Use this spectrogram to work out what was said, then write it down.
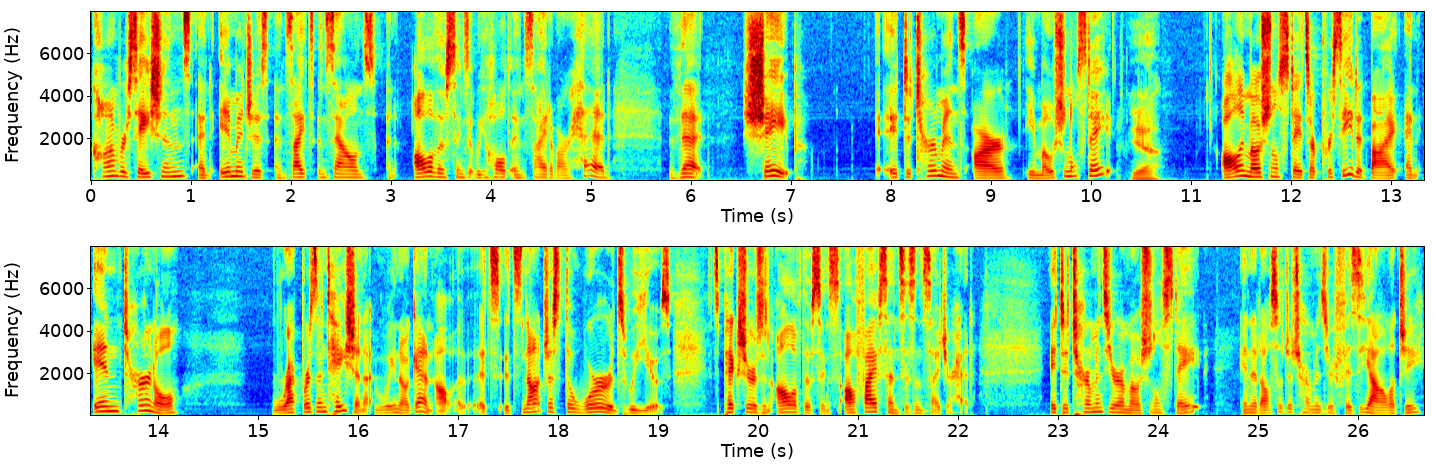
conversations and images and sights and sounds and all of those things that we hold inside of our head that shape it determines our emotional state. Yeah. All emotional states are preceded by an internal representation. Uh, you know, again, it's it's not just the words we use; it's pictures and all of those things. All five senses inside your head. It determines your emotional state, and it also determines your physiology.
